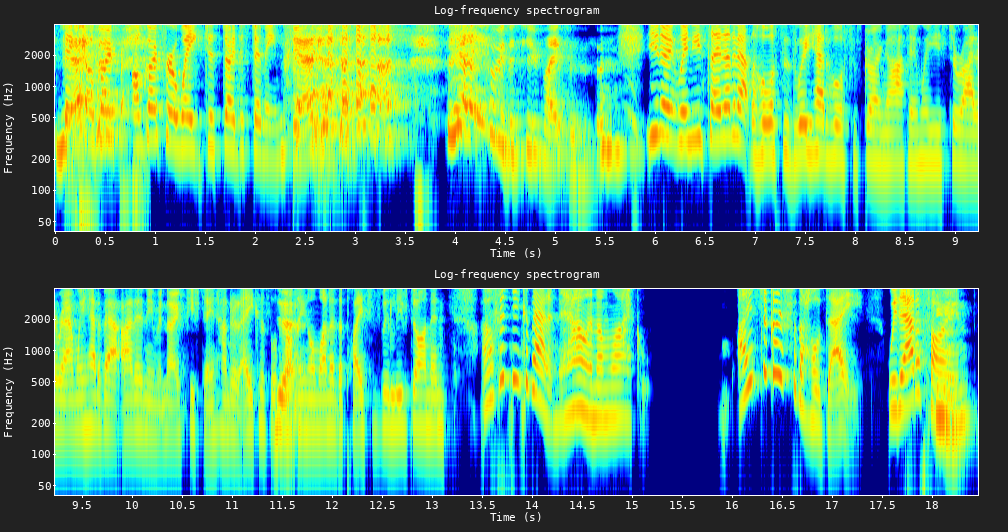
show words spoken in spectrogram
yeah. I'll go for I'll go for a week, just don't disturb me. yeah. so yeah, that's probably the two places. You know, when you say that about the horses, we had horses growing up and we used to ride around. We had about, I don't even know, 1,500 acres or Yeah. something on one of the places we lived on. And I often think about it now and I'm like, I used to go for the whole day without a hmm. phone,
